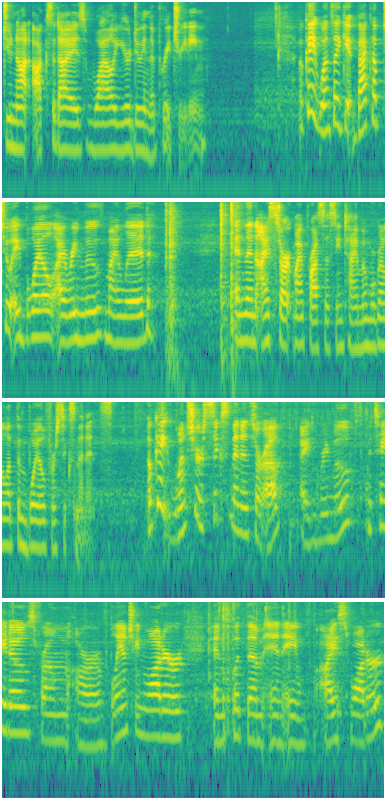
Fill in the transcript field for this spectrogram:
do not oxidize while you're doing the pre-treating. Okay, once I get back up to a boil, I remove my lid and then I start my processing time and we're gonna let them boil for six minutes. Okay, once your six minutes are up, I remove the potatoes from our blanching water and put them in a ice water,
